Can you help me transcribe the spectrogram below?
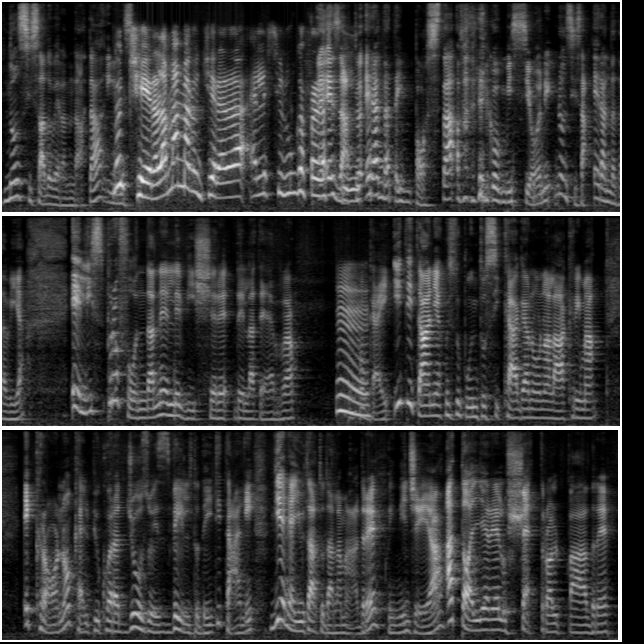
non si sa dove era andata. in- Non c'era, la mamma non c'era, era LS lunga a fare la Eh, esatto, spesa. era andata in posta a fare commissioni, non si sa, era andata via. E li sprofonda nelle viscere della terra. Mm. Ok, i titani a questo punto si cagano una lacrima. E Crono, che è il più coraggioso e svelto dei titani, viene aiutato dalla madre, quindi Gea, a togliere lo scettro al padre.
